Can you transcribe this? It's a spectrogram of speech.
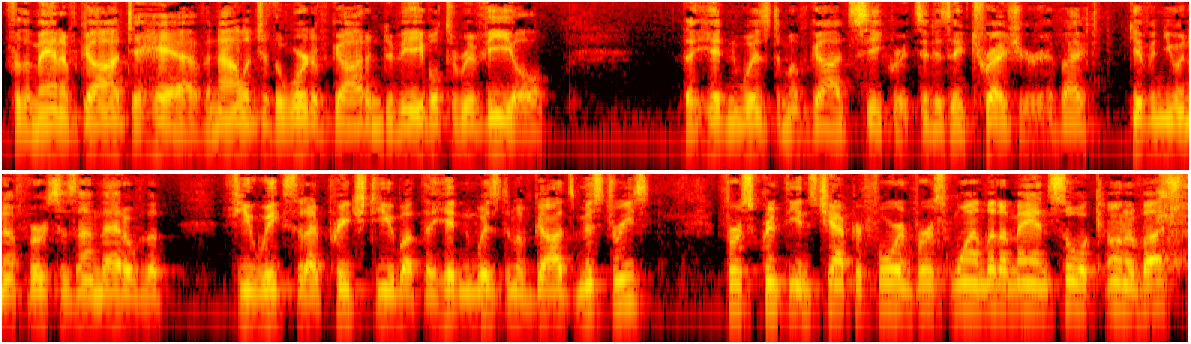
for the man of God to have a knowledge of the Word of God and to be able to reveal the hidden wisdom of God's secrets. It is a treasure. Have I given you enough verses on that over the few weeks that I preached to you about the hidden wisdom of God's mysteries? 1 Corinthians chapter 4 and verse 1, let a man so account of us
